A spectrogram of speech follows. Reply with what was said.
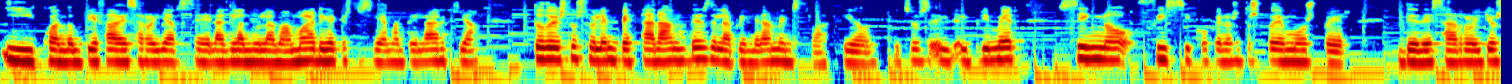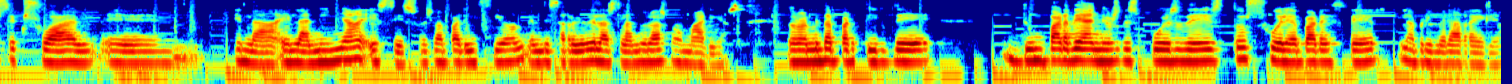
y cuando empieza a desarrollarse la glándula mamaria, que esto se llama telarquia, todo esto suele empezar antes de la primera menstruación. De hecho, es el, primer signo físico que nosotros podemos ver de desarrollo sexual en, la, niña es eso, es la aparición, el desarrollo de las glándulas mamarias. Normalmente a partir de un par de años después de esto suele aparecer la primera regla.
